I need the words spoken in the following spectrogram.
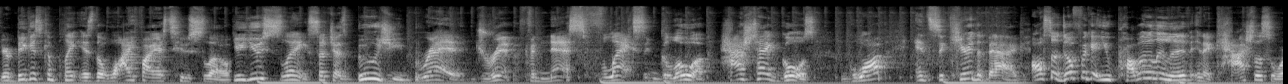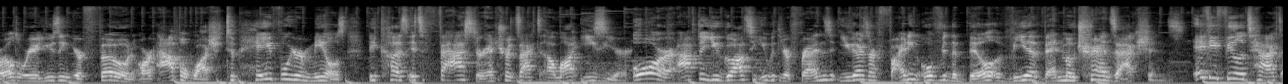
your biggest complaint is the Wi-Fi is too slow. You use slang such as bougie, bread, drip, finesse, flex, glow up, hashtag goals, guap, and secure the bag. Also, don't forget you probably live in a cashless world where you're using your phone or Apple Watch to pay for your meals because it's faster and transact a lot easier. Or after you go out to eat with your friends, you guys are fighting over the bill via Venmo transactions. If you feel attacked,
